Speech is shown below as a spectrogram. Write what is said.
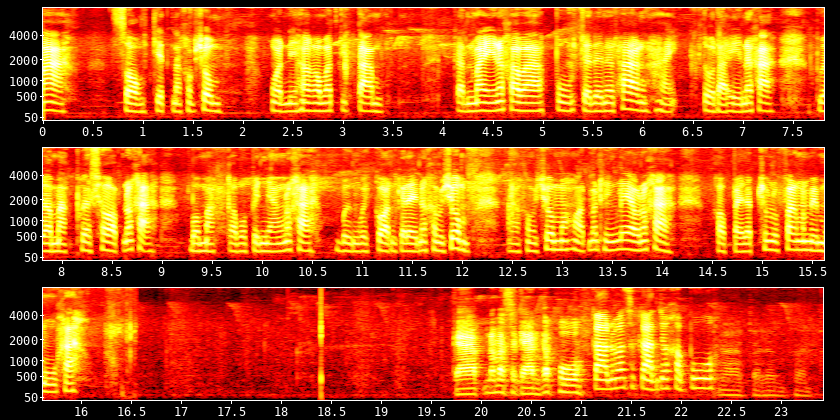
มา 27 นะคุณผู้ชม วันนี้เราก็มาติดตาม กันไหมนะคะว่าปูจะเดินทางให้ตัวใดนะคะ เพื่อมักเพื่อชอบเนาะค่ะบ่มักกับบ่เป็นหยังเนาะค่ะเบิ่งไว้ก่อนก็ได้เนาะค่ะคุณผู้ชมอ่าคุณผู้ชมมาฮอดมาถึงแล้วเนาะค่ะเข้าไปรับชมรับฟังน้ำใบหมูค่ะกราบนมัสการครับปูกรารนมัสการเจ้าค่ะปูอ่าเจริญพรเจ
